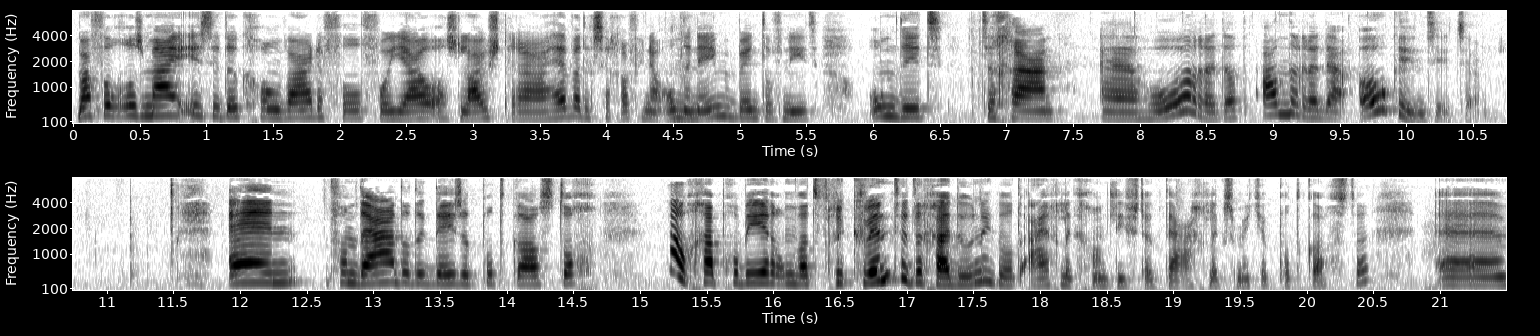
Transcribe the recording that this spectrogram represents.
Maar volgens mij is dit ook gewoon waardevol voor jou als luisteraar. Hè? Wat ik zeg, of je nou ondernemer bent of niet. Om dit te gaan uh, horen. Dat anderen daar ook in zitten. En vandaar dat ik deze podcast toch nou, ga proberen om wat frequenter te gaan doen. Ik wil het eigenlijk gewoon het liefst ook dagelijks met je podcasten. Ehm,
